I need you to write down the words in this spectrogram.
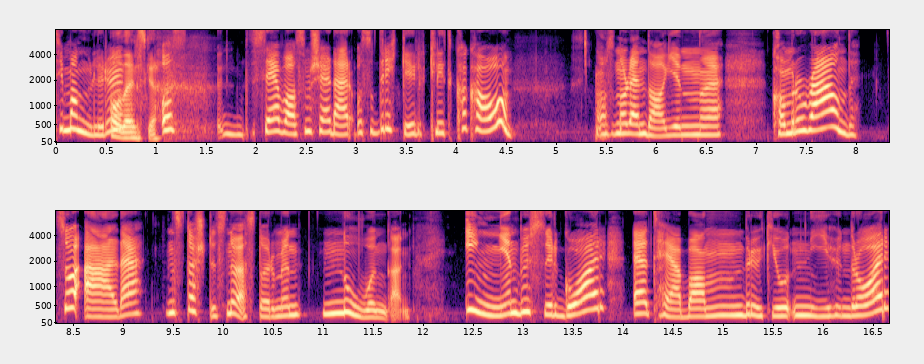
til Manglerud Å, det elsker jeg. og se hva som skjer der, og så drikke litt kakao. Og så når den dagen eh, kommer around, så er det den største snøstormen noen gang. Ingen busser går. eh, T-banen bruker jo 900 år.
